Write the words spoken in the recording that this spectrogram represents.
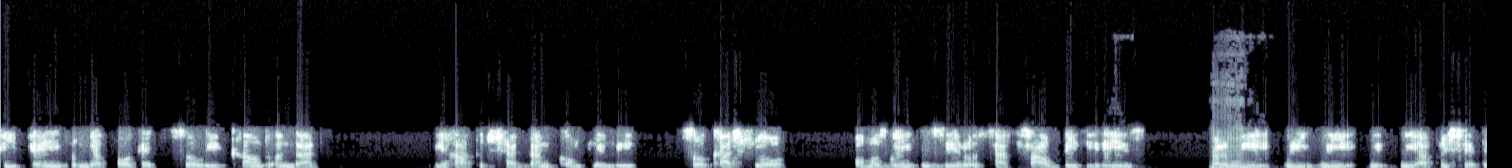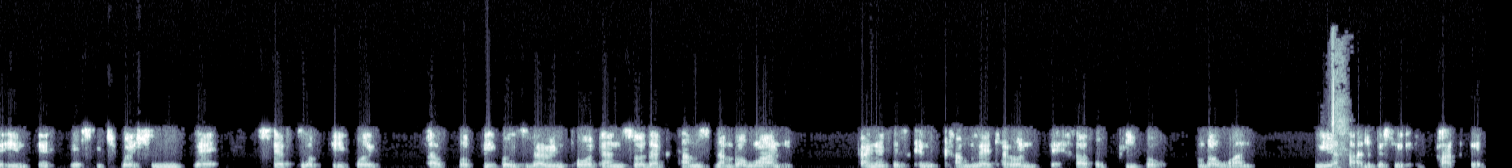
fee paying from their pocket. So we count on that we have to shut down completely. So cash flow almost going to zero. That's how big it is. But mm-hmm. we, we, we, we, we appreciate the, the, the situation, the safety of people, health of people is very important. So that comes number one. Finances can come later on. The health of people, number one. We are adversely impacted.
